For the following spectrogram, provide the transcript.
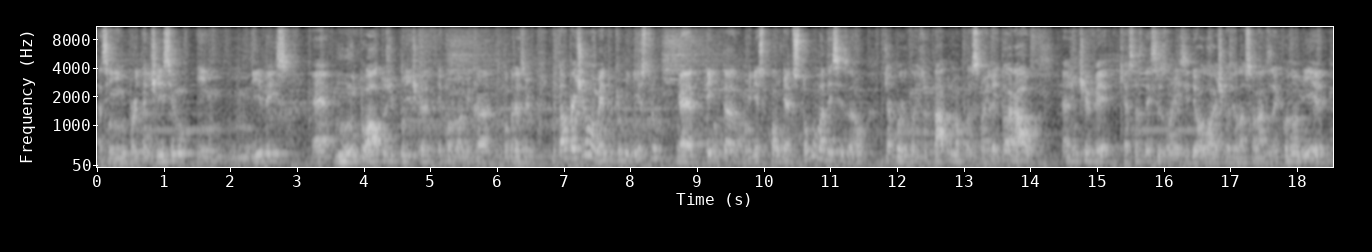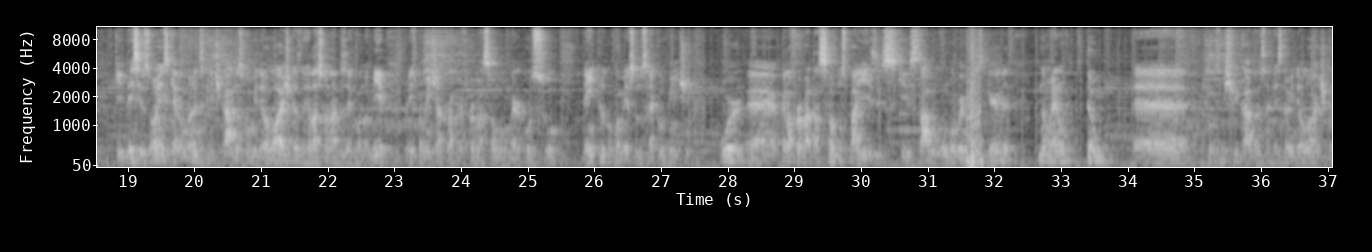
Assim, importantíssimo em, em níveis é, muito altos de política econômica no Brasil. Então, a partir do momento que o ministro é, tenta, o ministro Paulo Guedes toma uma decisão de acordo com o resultado de uma posição eleitoral, a gente vê que essas decisões ideológicas relacionadas à economia, que decisões que eram antes criticadas como ideológicas relacionadas à economia, principalmente na própria formação do Mercosul dentro do começo do século XX, por, é, pela formatação dos países que estavam com o governo de esquerda, não eram tão, é, tão desmistificados nessa questão ideológica.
